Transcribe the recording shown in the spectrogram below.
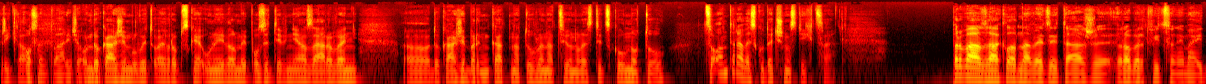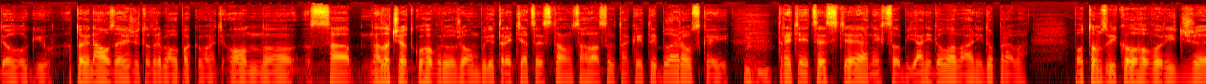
říkal. 8 tváří. Že on dokáže mluvit o Evropské unii velmi pozitivně a zároveň uh, dokáže brnkat na tuhle nacionalistickou notu. Co on teda ve skutečnosti chce? Prvá základná vec je tá, že Robert Fico nemá ideológiu. A to je naozaj, že to treba opakovať. On e, sa na začiatku hovoril, že on bude tretia cesta, on sa hlásil takej tej Blairovskej mm-hmm. tretej ceste a nechcel byť ani doľava, ani doprava. Potom zvykol hovoriť, že,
